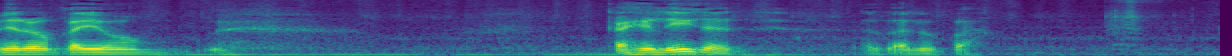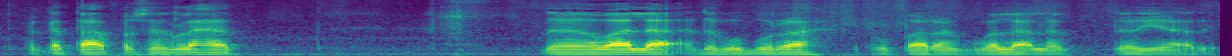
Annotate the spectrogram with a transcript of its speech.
meron kayong kahilingan at ano pa. Pagkatapos ng lahat, na wala, nabubura, o parang wala lang nangyari.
